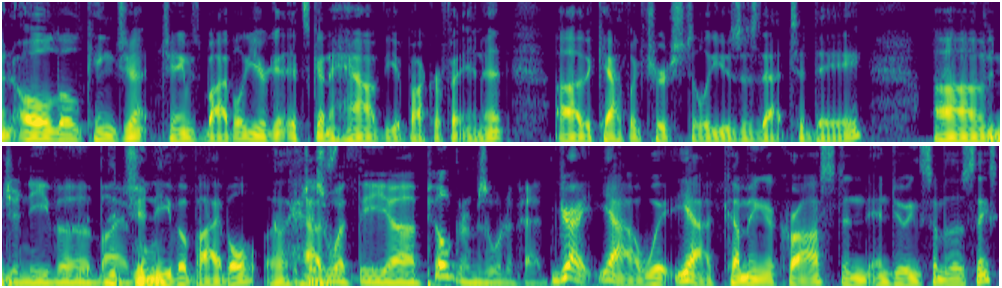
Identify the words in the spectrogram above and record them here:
an old old King James Bible, you're it's going to have the Apocrypha in it. Uh, the Catholic Church still uses that today. Um, The Geneva Bible. the Geneva Bible uh, Which has is what the uh, pilgrims would have had. Right. Yeah. We, yeah. Coming across and, and doing some of those things.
